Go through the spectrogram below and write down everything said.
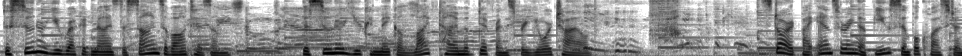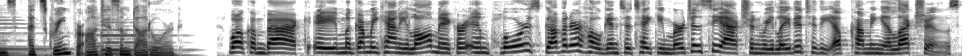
The sooner you recognize the signs of autism, the sooner you can make a lifetime of difference for your child. Start by answering a few simple questions at screenforautism.org. Welcome back. A Montgomery County lawmaker implores Governor Hogan to take emergency action related to the upcoming elections.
